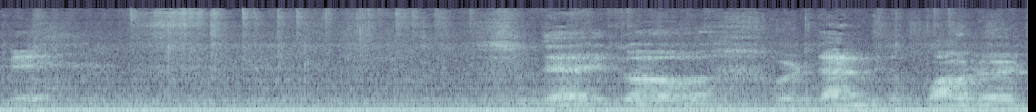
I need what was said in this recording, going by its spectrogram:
Okay. So there you go. We're done with the powdered.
